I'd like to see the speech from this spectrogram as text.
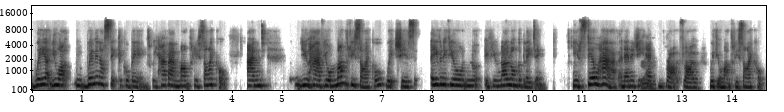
we are, you are women are cyclical beings. We have our monthly cycle, and you have your monthly cycle, which is even if you're no, if you're no longer bleeding, you still have an energy mm. flow with your monthly cycle.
